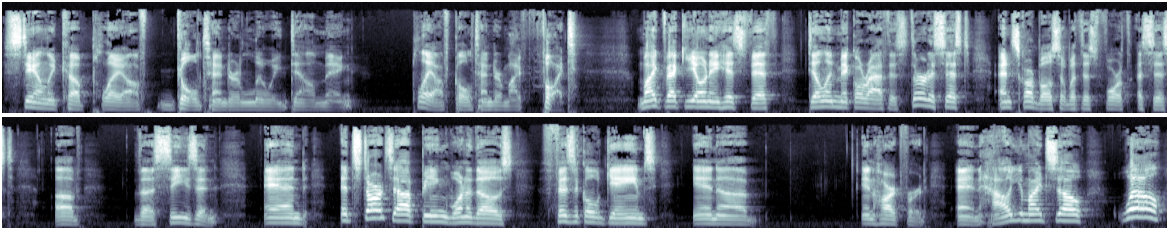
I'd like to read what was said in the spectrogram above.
Stanley Cup playoff goaltender Louis Dalming. Playoff goaltender, my foot. Mike Vecchione, his fifth. Dylan McIlrath, his third assist. And Sgarbossa with his fourth assist of the season. And it starts out being one of those physical games in uh, in Hartford. And how you might so? Well,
